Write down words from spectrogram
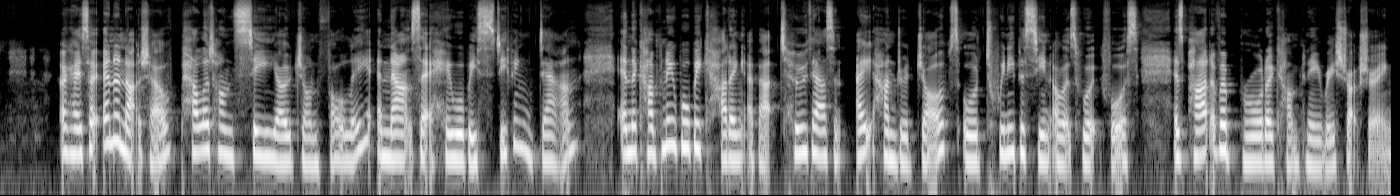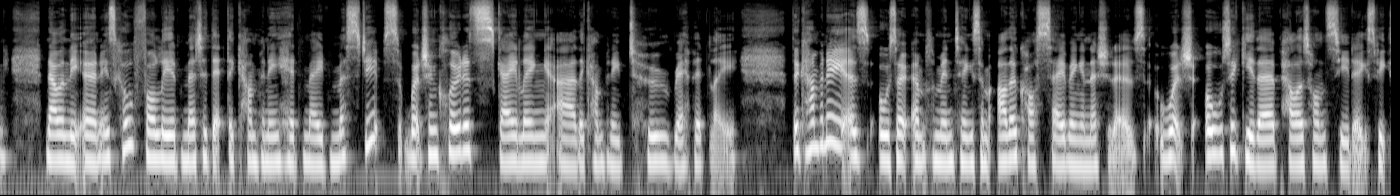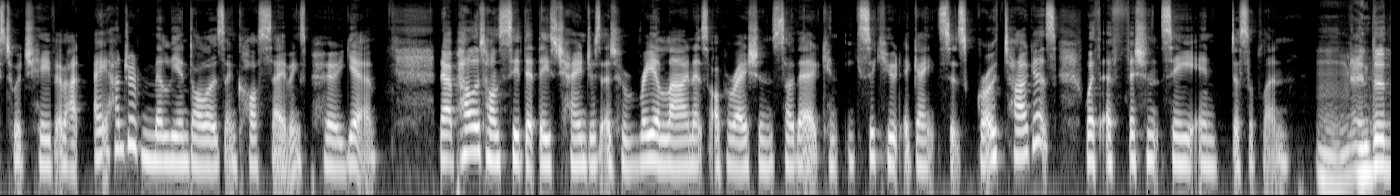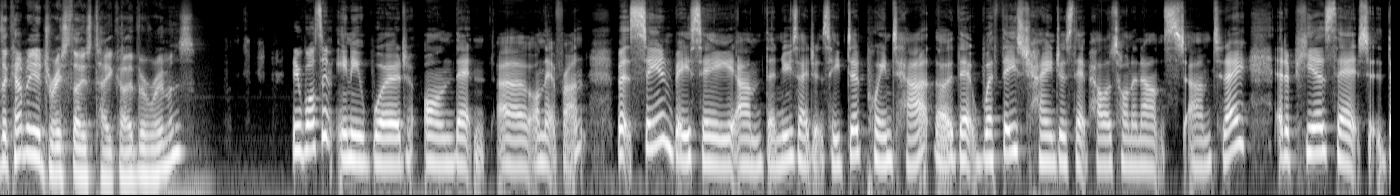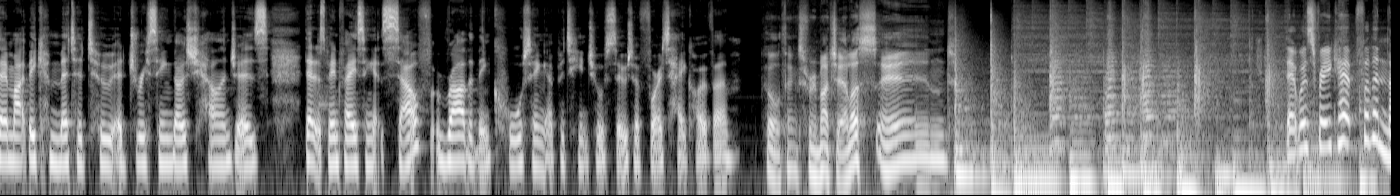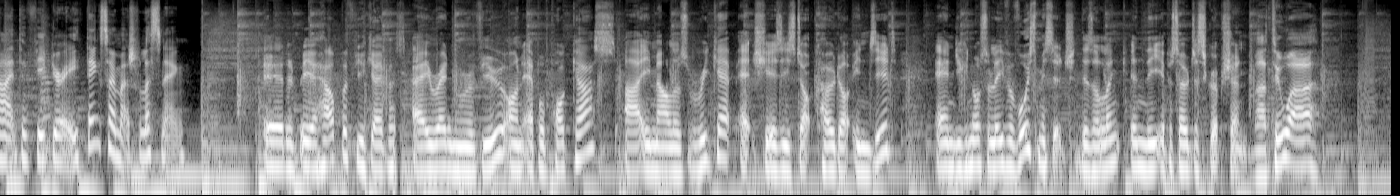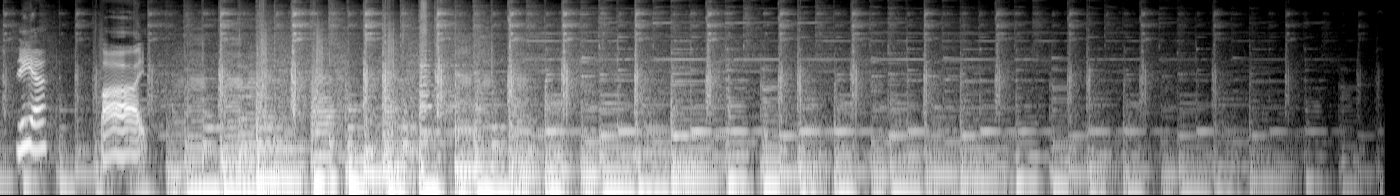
Okay, so in a nutshell, Peloton CEO John Foley announced that he will be stepping down and the company will be cutting about 2,800 jobs or 20% of its workforce as part of a broader company restructuring. Now, in the earnings call, Foley admitted that the company had made missteps, which included scaling uh, the company too rapidly. The company is also implementing some other cost saving initiatives, which altogether Peloton said expects to achieve about $800 million in cost savings per year. Now, Peloton said that these changes are to realign its operations so that it can execute against its growth targets with efficiency and discipline. Mm. And did the company address those takeover rumors? There wasn't any word on that uh, on that front, but CNBC, um, the news agency, did point out though that with these changes that Peloton announced um, today, it appears that they might be committed to addressing those challenges that it's been facing itself, rather than courting a potential suitor for a takeover. Cool. Thanks very much, Alice. And. That was recap for the 9th of February. Thanks so much for listening. It'd be a help if you gave us a rating review on Apple Podcasts. Our email is recap at sharesies.co.nz. And you can also leave a voice message. There's a link in the episode description. Matiwa. See ya. Bye.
